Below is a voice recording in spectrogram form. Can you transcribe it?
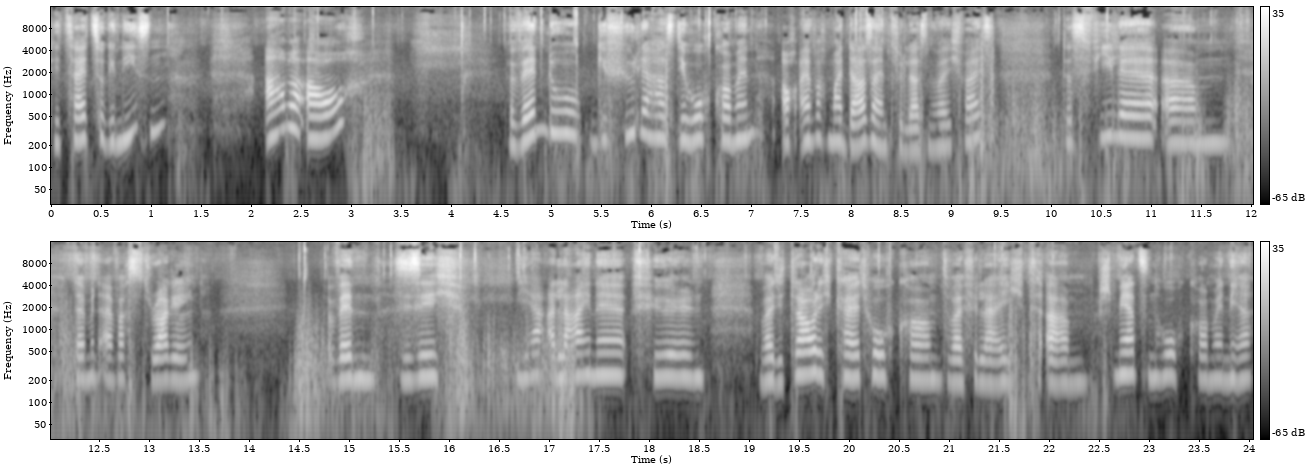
die Zeit zu genießen, aber auch, wenn du Gefühle hast, die hochkommen, auch einfach mal da sein zu lassen, weil ich weiß, dass viele ähm, damit einfach strugglen, wenn sie sich ja alleine fühlen, weil die Traurigkeit hochkommt, weil vielleicht ähm, Schmerzen hochkommen, ja,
